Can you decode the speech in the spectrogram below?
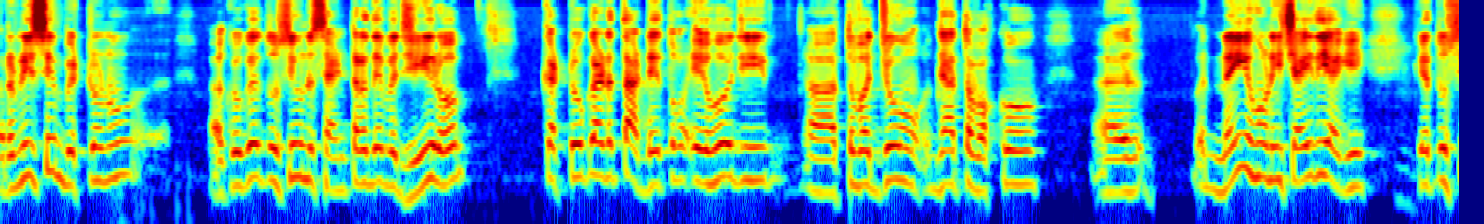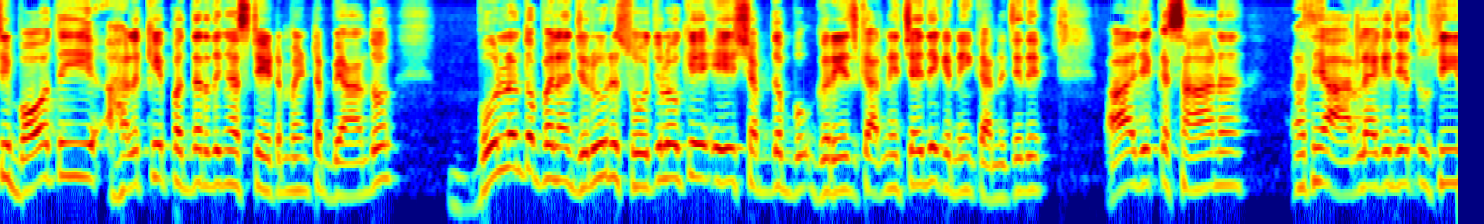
ਰਵਨੀਤ ਸਿੰਘ ਬਿੱਟੂ ਨੂੰ ਕਿਉਂਕਿ ਤੁਸੀਂ ਹੁਣ ਸੈਂਟਰ ਦੇ ਵਜ਼ੀਰ ਹੋ, ਘੱਟੋ ਘੱਟ ਤੁਹਾਡੇ ਤੋਂ ਇਹੋ ਜੀ ਤਵੱਜੋ ਜਾਂ ਤਵੱਕੋ ਨਹੀਂ ਹੋਣੀ ਚਾਹੀਦੀ ਹੈਗੀ ਕਿ ਤੁਸੀਂ ਬਹੁਤ ਹੀ ਹਲਕੇ ਪੱਧਰ ਦੀਆਂ ਸਟੇਟਮੈਂਟ ਬਿਆਨ ਦਿਓ। ਬੋਲਣ ਤੋਂ ਪਹਿਲਾਂ ਜ਼ਰੂਰ ਸੋਚ ਲਓ ਕਿ ਇਹ ਸ਼ਬਦ ਬੋ- ਗੁਰੇਜ਼ ਕਰਨੇ ਚਾਹੀਦੇ ਕਿ ਨਹੀਂ ਕਰਨੇ ਚਾਹੀਦੇ। ਆ ਜੇ ਕਿਸਾਨ ਹਥਿਆਰ ਲੈ ਕੇ ਜੇ ਤੁਸੀਂ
